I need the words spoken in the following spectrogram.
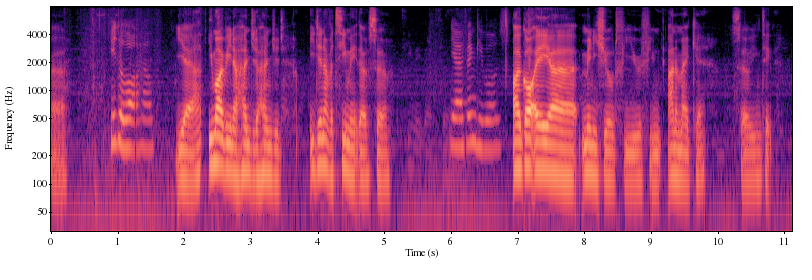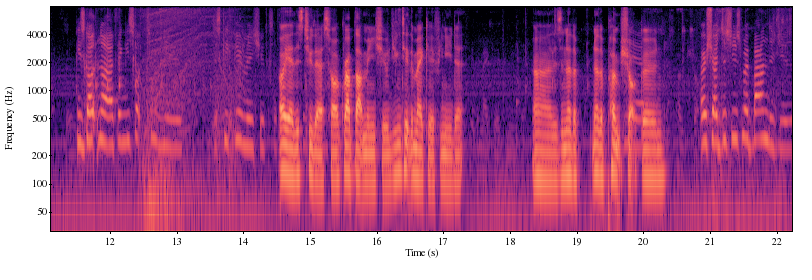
Uh, He had a lot of health. yeah, you might be in a hundred, a hundred. You didn't have a teammate though, so Yeah, I think he was. I got a uh, mini shield for you if you and a med kit, so you can take. He's got no. I think he's got two here. Just keep doing miniature. 'cause I Oh yeah, there's two there, so I'll grab that mini shield. You can take the med kit if you need it. Uh, there's another another pump Yeah. shotgun. Or should I just use my bandages?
